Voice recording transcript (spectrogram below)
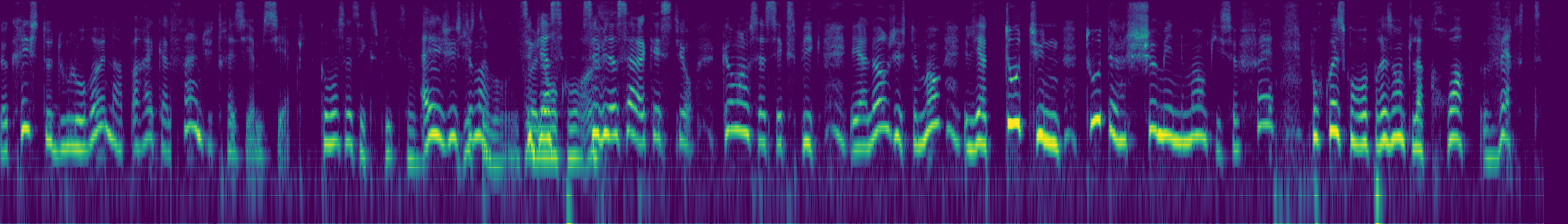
Le Christ douloureux n'apparaît qu'à la fin du XIIIe siècle. Comment ça s'explique ça? Et eh, Justement, c'est bien, hein. bien ça la question. Comment ça s'explique? Et alors justement, il y a toute une, tout un cheminement qui se fait. Pourquoi est-ce qu'on représente la croix verte?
